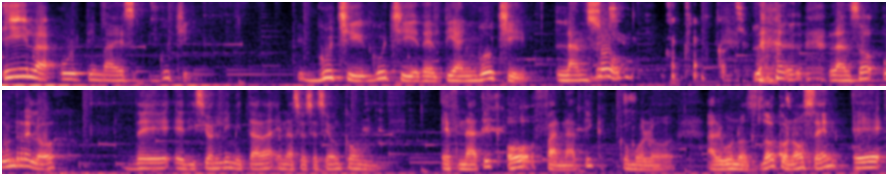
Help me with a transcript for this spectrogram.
Y la última es Gucci. Gucci, Gucci del Tiangucci lanzó lanzó un reloj de edición limitada en asociación con Fnatic o Fanatic, como lo, algunos lo conocen, eh,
